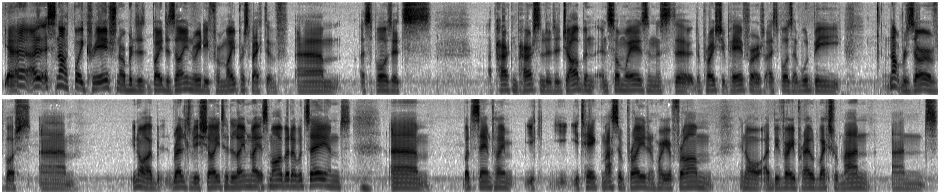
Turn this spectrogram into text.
Yeah, it's not by creation or by design, really, from my perspective. Um, I suppose it's a part and parcel of the job in, in some ways, and it's the, the price you pay for it. I suppose I would be not reserved, but um, you know, I'd be relatively shy to the limelight a small bit, I would say, and um, but at the same time, you, you, you take massive pride in where you're from. You know, I'd be very proud Wexford man, and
